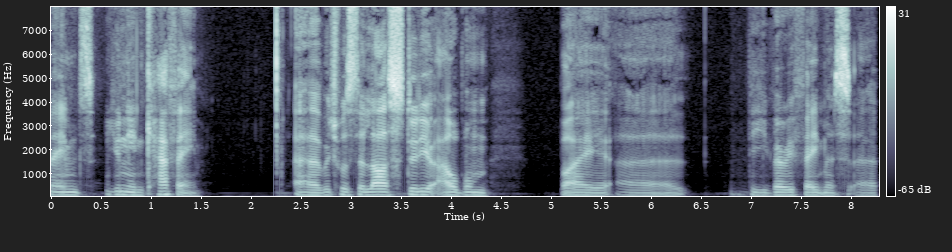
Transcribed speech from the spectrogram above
named Union Cafe, uh, which was the last studio album by uh, the very famous uh,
